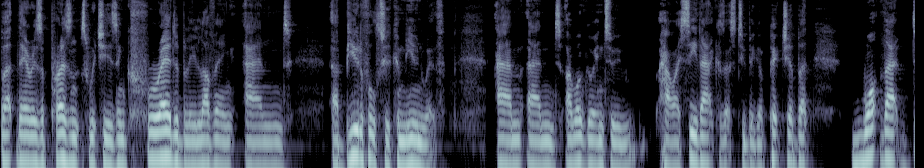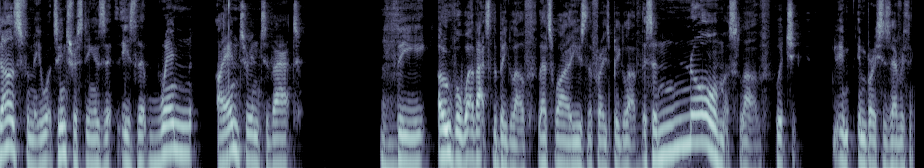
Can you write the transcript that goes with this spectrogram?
but there is a presence which is incredibly loving and uh, beautiful to commune with. Um, and I won't go into how I see that because that's too big a picture. But what that does for me, what's interesting is that, is that when I enter into that, the over that's the big love. That's why I use the phrase big love. This enormous love, which embraces everything.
